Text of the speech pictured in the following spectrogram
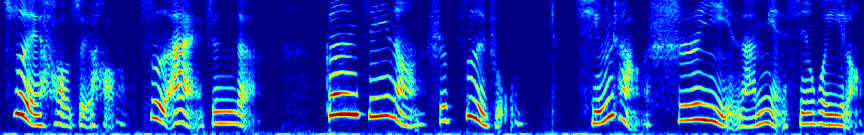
最后，最后，自爱真的根基呢是自主。情场失意，难免心灰意冷，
